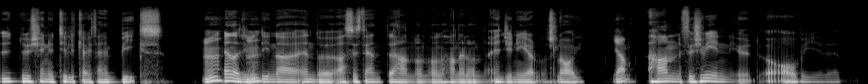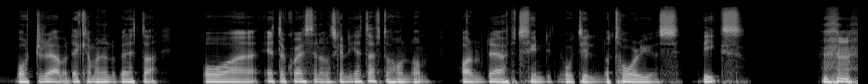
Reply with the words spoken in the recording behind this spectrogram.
du, du känner ju till karaktären Biggs. Mm. En av dina, Mm. dina ändå assistenter, han, någon, han är någon engineer av något slag. Ja. Han försvinner ju och blir bortrövad, det kan man ändå berätta. Och ett av questen när man ska leta efter honom har de döpt fyndigt nog till Notorious Biggs.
